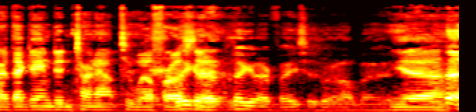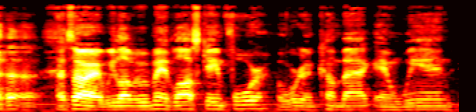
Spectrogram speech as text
Right, that game didn't turn out too well for us. Look at, our, look at our faces. We're all bad. Yeah, that's all right. We love. We may have lost game four, but we're gonna come back and win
